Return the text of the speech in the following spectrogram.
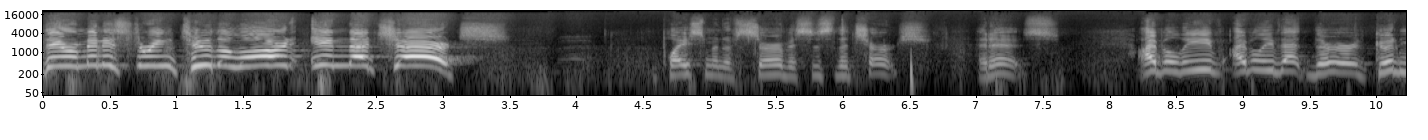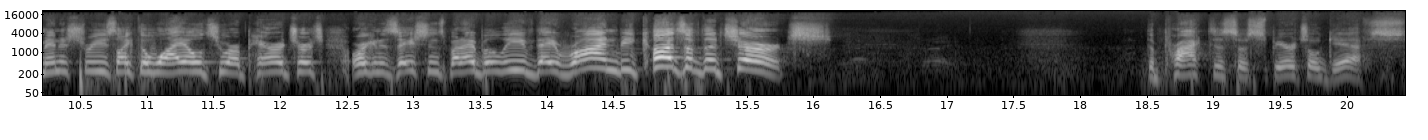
They were ministering to the Lord in the church. Placement of service is the church. It is. I believe, I believe that there are good ministries like the Wilds who are parachurch organizations, but I believe they run because of the church. The practice of spiritual gifts.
